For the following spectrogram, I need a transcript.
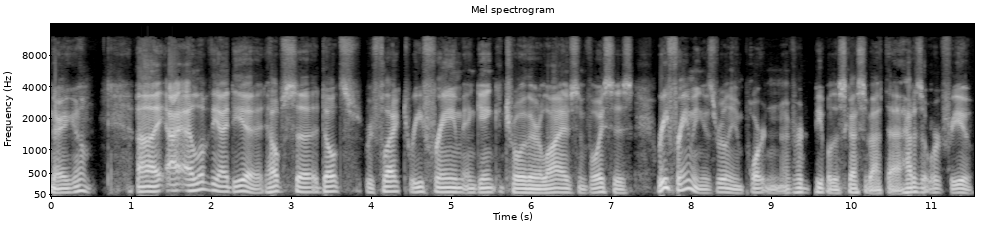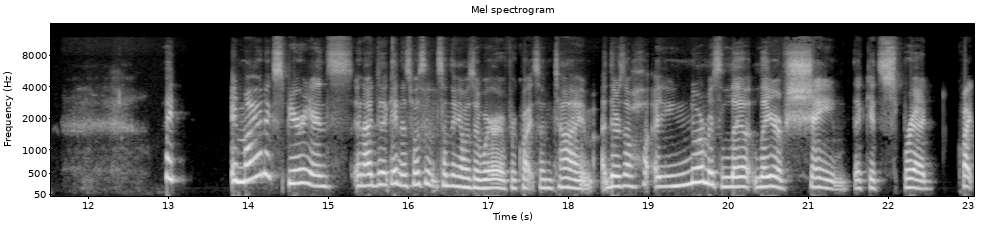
There you go. Uh, I, I, love the idea. It helps uh, adults reflect, reframe, and gain control of their lives and voices. Reframing is really important. I've heard people discuss about that. How does it work for you? In my own experience, and I again, this wasn't something I was aware of for quite some time. There's a, an enormous la- layer of shame that gets spread quite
